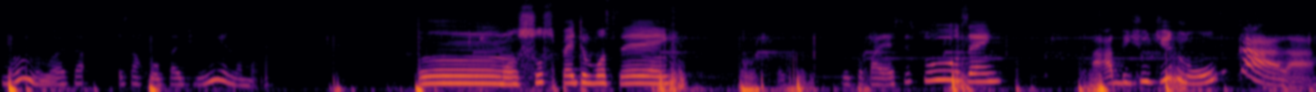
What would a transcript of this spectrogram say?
Mano, essa, essa roupa é de menina, mano. Hum, suspeito você, hein? Você, você parece Susan. Ah, bicho de novo, cara.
